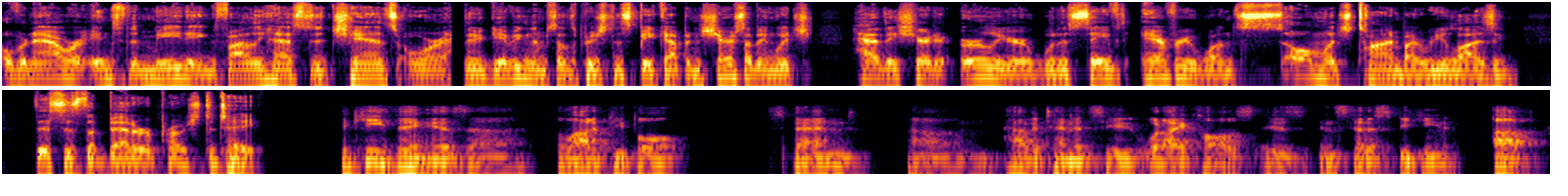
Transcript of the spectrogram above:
over an hour into the meeting finally has the chance or they're giving themselves the permission to speak up and share something which had they shared it earlier would have saved everyone so much time by realizing this is the better approach to take. The key thing is uh, a lot of people spend um, have a tendency what i call is, is instead of speaking up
